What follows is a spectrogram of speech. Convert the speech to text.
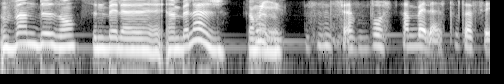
22 ans, c'est une belle, euh, un bel âge quand même. Oui, c'est un, bon, un bel âge, tout à fait.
